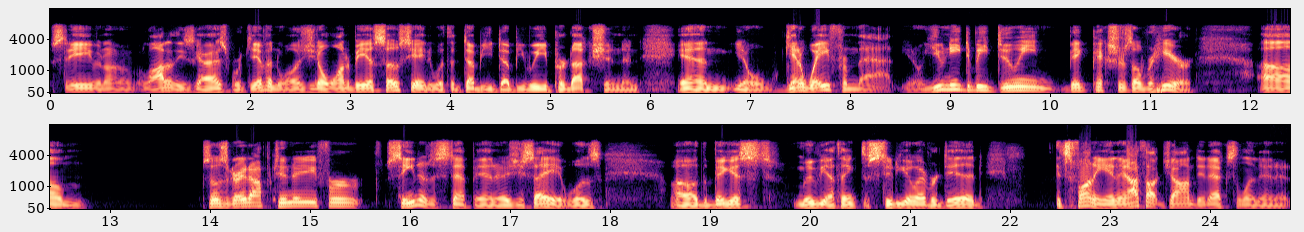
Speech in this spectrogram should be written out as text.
Steve and a, a, lot of these guys were given was you don't want to be associated with a WWE production and and you know get away from that. You know you need to be doing big pictures over here. Um, so it was a great opportunity for Cena to step in. As you say, it was uh, the biggest movie I think the studio ever did. It's funny, and I thought John did excellent in it.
